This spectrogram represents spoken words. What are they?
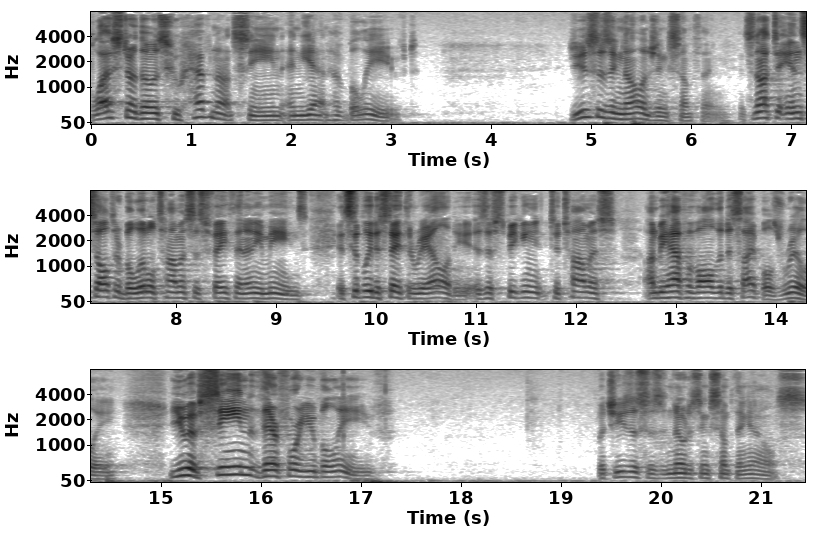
Blessed are those who have not seen and yet have believed. Jesus is acknowledging something. It's not to insult or belittle Thomas's faith in any means. It's simply to state the reality, as if speaking to Thomas on behalf of all the disciples, really. You have seen, therefore you believe. But Jesus is noticing something else.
